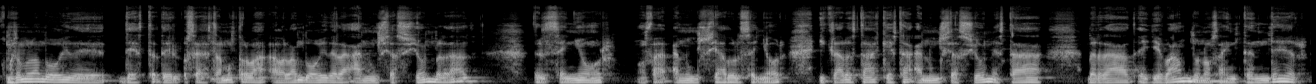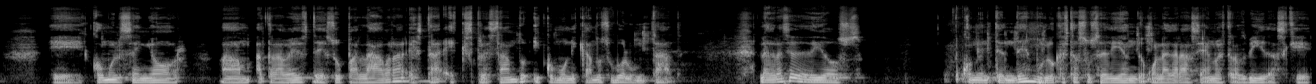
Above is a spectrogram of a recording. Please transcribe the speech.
como estamos hablando hoy de, de, o sea, estamos hablando hoy de la anunciación, ¿verdad? Del Señor nos ha anunciado el Señor. Y claro está que esta anunciación está, ¿verdad?, eh, llevándonos a entender eh, cómo el Señor, a través de su palabra, está expresando y comunicando su voluntad. La gracia de Dios, cuando entendemos lo que está sucediendo con la gracia en nuestras vidas, que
